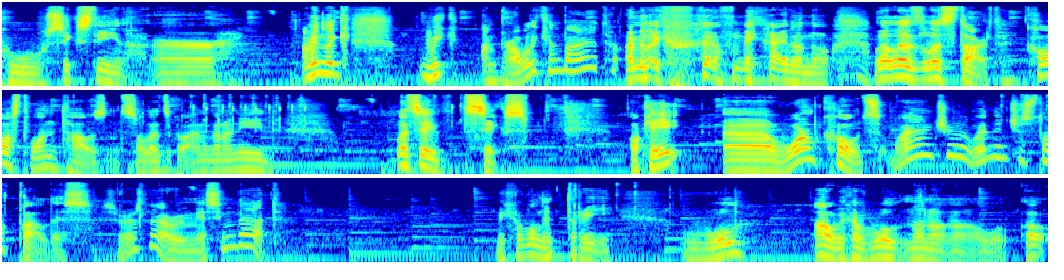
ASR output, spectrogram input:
who? 16. Uh, I mean, like... We, I probably can buy it. I mean, like, I don't know. Well, let's let's start. Cost 1,000. So let's go. I'm gonna need, let's say six. Okay, uh, warm coats. Why aren't you? Why didn't you stockpile this? Seriously, are we missing that? We have only three. Wool. Oh, we have wool. No, no, no, wool. Oh,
